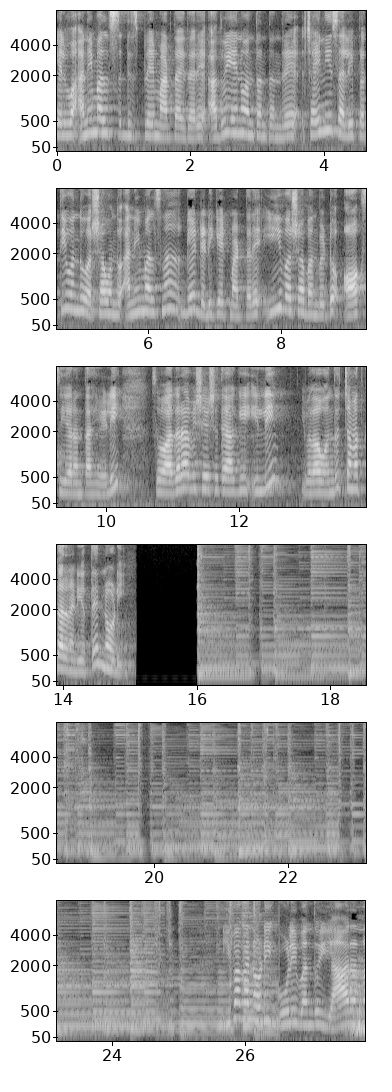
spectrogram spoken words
ಕೆಲವು ಅನಿಮಲ್ಸ್ ಡಿಸ್ಪ್ಲೇ ಮಾಡ್ತಾ ಇದ್ದಾರೆ. ಅದು ಏನು ಅಂತಂತಂದರೆ ಚೈನೀಸಲ್ಲಿ ಪ್ರತಿಯೊಂದು ವರ್ಷ ಒಂದು ಅನಿಮಲ್ಸ್ನಗೆ ಡೆಡಿಕೇಟ್ ಮಾಡ್ತಾರೆ. ಈ ವರ್ಷ ಬಂದ್ಬಿಟ್ಟು ಆಕ್ಸ್ ಇಯರ್ ಅಂತ ಹೇಳಿ. ಸೊ ಅದರ ವಿಶೇಷತೆ ಆಗಿ ಇಲ್ಲಿ ಇವಾಗ ಒಂದು ಚಮತ್ಕಾರ ನಡೆಯುತ್ತೆ, ನೋಡಿ. ಇವಾಗ ನೋಡಿ, ಗೂಳಿ ಬಂದು ಯಾರನ್ನ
